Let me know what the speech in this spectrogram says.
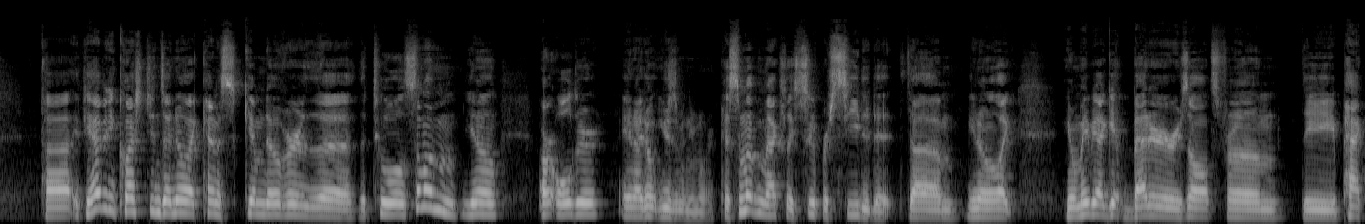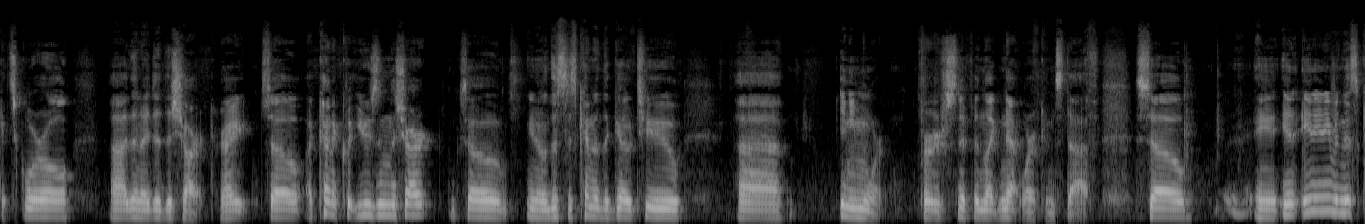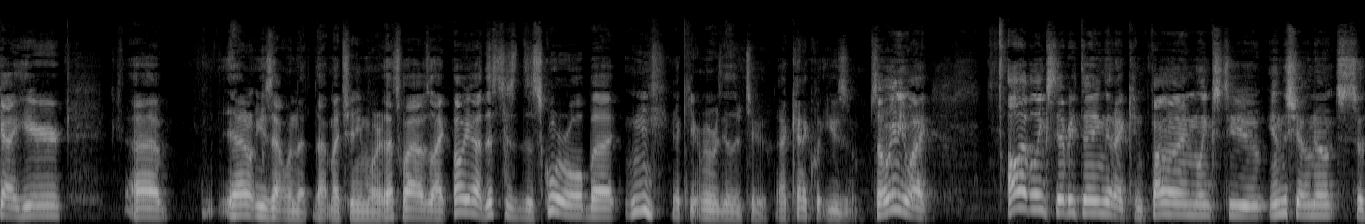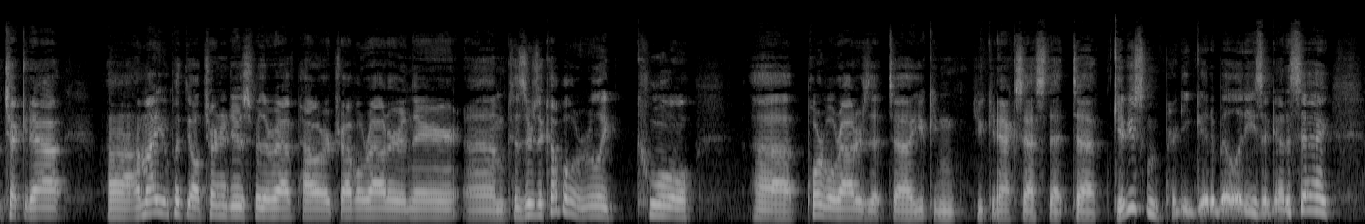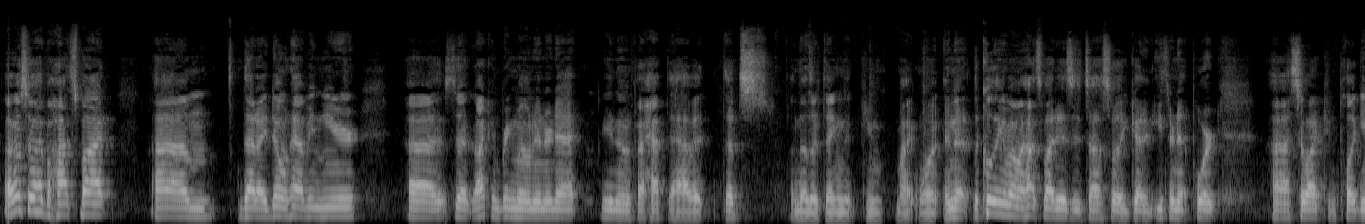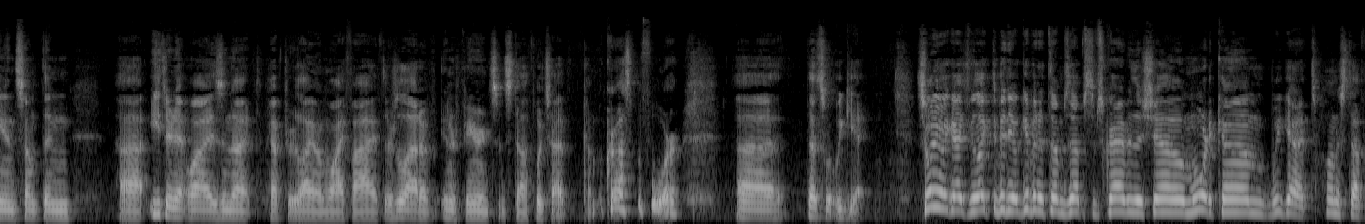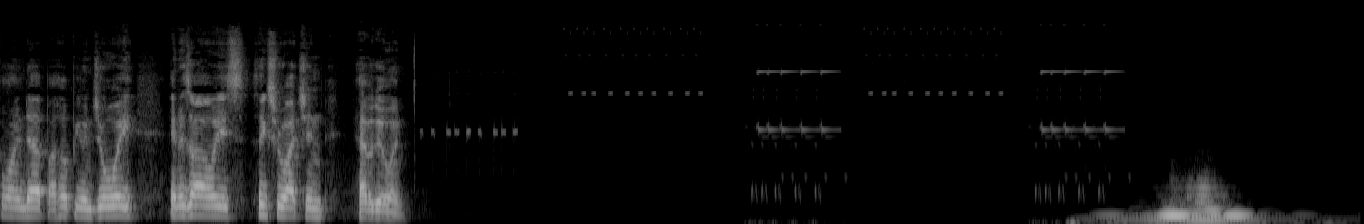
Uh, if you have any questions, I know I kind of skimmed over the, the tools. Some of them, you know, are older and I don't use them anymore because some of them actually superseded it. Um, you know, like, you know, maybe I get better results from the packet squirrel uh, than I did the shark, right? So I kind of quit using the shark. So, you know, this is kind of the go to uh, anymore for sniffing like network and stuff. So, and, and even this guy here, uh, I don't use that one that, that much anymore. That's why I was like, oh yeah, this is the squirrel, but mm, I can't remember the other two. I kind of quit using them. So anyway, I'll have links to everything that I can find links to in the show notes. So check it out. Uh, I might even put the alternatives for the RavPower travel router in there because um, there's a couple of really cool uh, portable routers that uh, you can you can access that uh, give you some pretty good abilities. I got to say. I also have a hotspot um, that I don't have in here, uh, so I can bring my own internet. You know, if I have to have it, that's another thing that you might want. And the cool thing about my hotspot is it's also got an Ethernet port, uh, so I can plug in something. Uh, Ethernet wise and not have to rely on Wi Fi. If there's a lot of interference and stuff, which I've come across before, that's what we get. So anyway, guys, if you liked the video, give it a thumbs up, subscribe to the show. More to come. We got a ton of stuff lined up. I hope you enjoy. And as always, thanks for watching. Have a good one.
